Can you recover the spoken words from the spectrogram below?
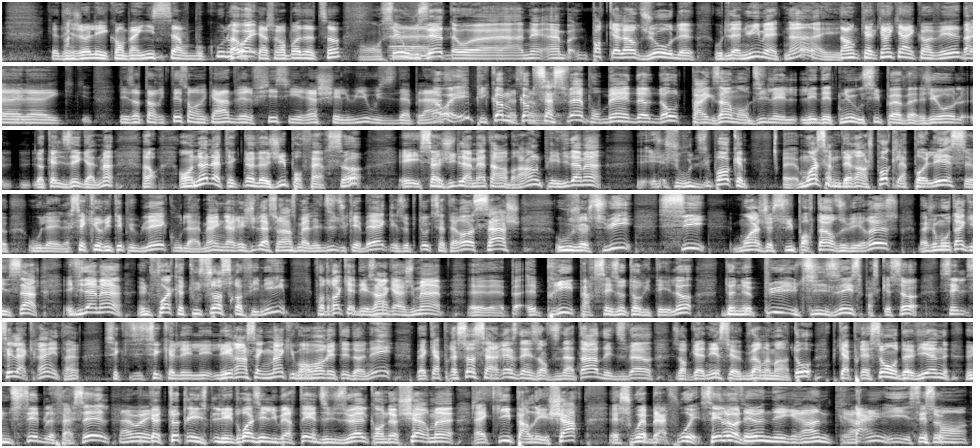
que déjà les compagnies se servent beaucoup. Là, Ben on ne oui. se cachera pas de ça. On sait où Euh, vous êtes euh, à n'importe quelle heure du jour ou de, ou de la nuit maintenant. et- Donc, quelqu'un qui a la COVID, Ben- euh, le- les autorités sont capables de vérifier s'il reste chez lui ou il se déplace. Ah oui, puis comme, Ça, comme ça se fait pour bien d'autres, par exemple, on dit les, les détenus aussi peuvent géolocaliser également. Alors, on a la technologie pour faire ça et il s'agit de la mettre en branle. Puis évidemment, je vous dis pas que euh, moi, ça me dérange pas que la police euh, ou la, sécurité publique ou la, même la Régie de l'assurance maladie du Québec, les hôpitaux, etc., sachent où je suis. Si moi, je suis porteur du virus, ben, j'aime autant qu'ils le sachent. Évidemment, une fois que tout ça sera fini, il faudra qu'il y ait des engagements euh, euh, pris par ces autorités-là de ne plus utiliser, parce que ça, c'est la crainte, hein? c'est que les, les, renseignements qui vont avoir été donnés, ben, qu'après ça, ça reste dans les ordinateurs des divers organismes gouvernementaux, puis qu'après ça, on devienne une cible facile, ah que tous les, droits et libertés individuelles qu'on a chèrement acquis par les chartes euh, soient bafoués. C'est là. C'est une des ben, c'est sûr.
